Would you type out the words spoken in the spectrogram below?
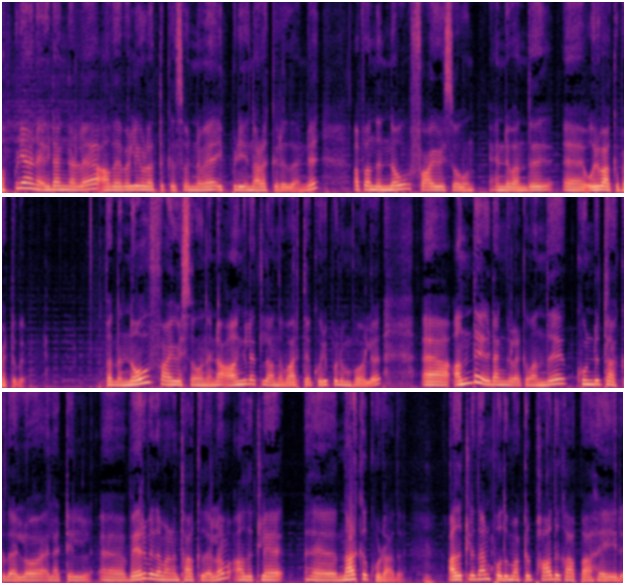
அப்படியான இடங்களில் அவை வெளி உலகத்துக்கு சொன்னவ இப்படி நடக்கிறதுண்டு. அப்போ அந்த நோ ஃபயர் zone என்று வந்து உருவாக்கப்பட்டது இப்போ அந்த நோ ஃபயர் zone என்ற ஆங்கிலத்தில் அந்த வார்த்தை குறிப்பிடும் போல் அந்த இடங்களுக்கு வந்து குண்டு தாக்குதலோ இல்லாட்டில் வேறு விதமான தாக்குதலும் அதுக்குள்ள நடக்கக்கூடாது அதுக்குள்ள தான் பொதுமக்கள் பாதுகாப்பாக இரு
